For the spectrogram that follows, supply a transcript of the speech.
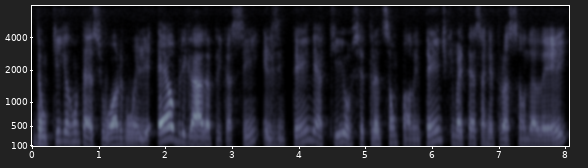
Então, o que, que acontece? O órgão ele é obrigado a aplicar sim, eles entendem aqui, o CETRAN de São Paulo entende que vai ter essa retroação da lei,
